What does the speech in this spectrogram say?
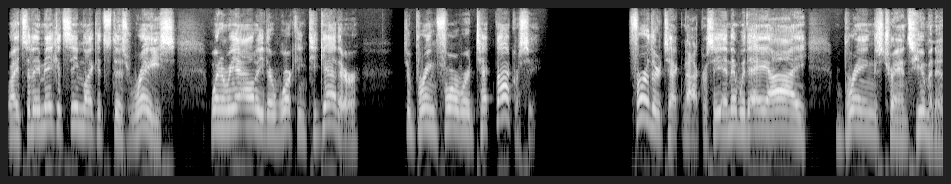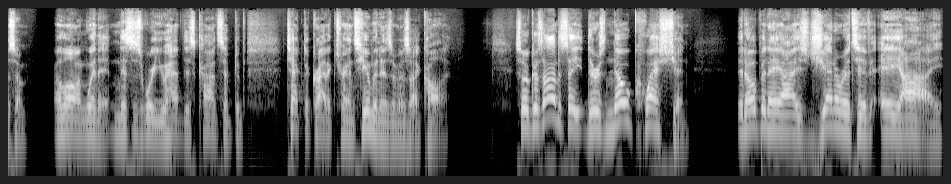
Right? So they make it seem like it's this race, when in reality, they're working together to bring forward technocracy further technocracy. And then with AI brings transhumanism along with it. And this is where you have this concept of technocratic transhumanism, as I call it. So it goes on to say there's no question that OpenAI's generative AI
